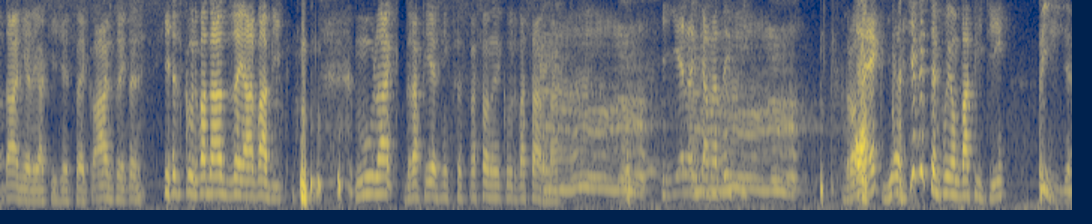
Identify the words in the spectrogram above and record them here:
Daniel jakiś jest, człowieku. Andrzej, to jest, jest kurwa na Andrzeja Wabik. Mulak, drapieżnik przestraszony, kurwa sarna. Jeleń kanadyjski. Bronek, jest. gdzie występują wapiti? Piździe.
